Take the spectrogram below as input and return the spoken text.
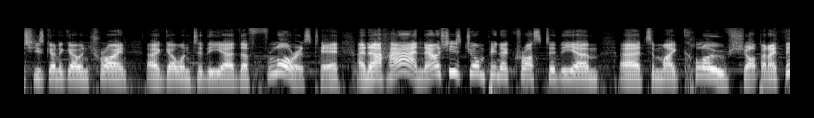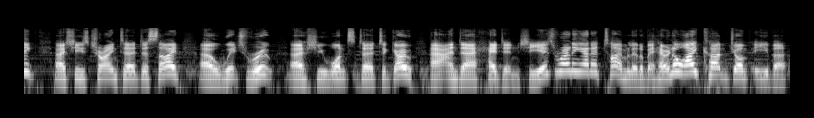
she's going to go and try and go onto the the florist here. And aha, now she's jumping across to the um uh, to my clothes shop, and I think uh, she's trying to decide uh, which route uh, she wants to, to go uh, and uh, head in. She is running out of time a little bit here. No, I can't jump either.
